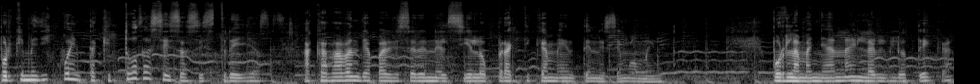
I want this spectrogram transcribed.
porque me di cuenta que todas esas estrellas acababan de aparecer en el cielo prácticamente en ese momento. Por la mañana, en la biblioteca,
